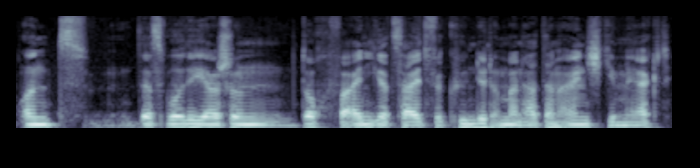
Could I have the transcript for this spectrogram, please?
Und das wurde ja schon doch vor einiger Zeit verkündet und man hat dann eigentlich gemerkt,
